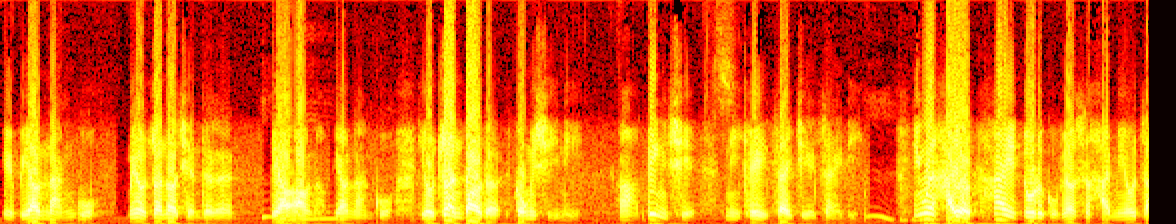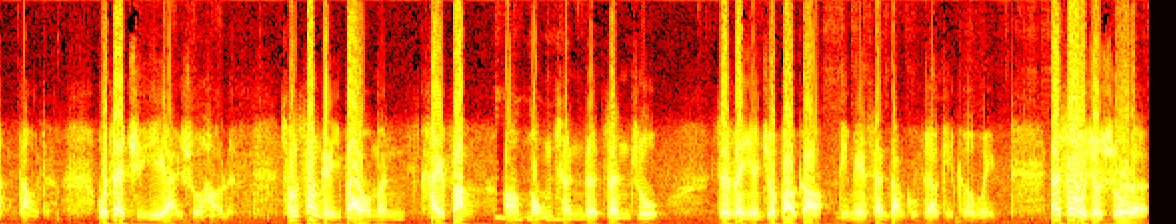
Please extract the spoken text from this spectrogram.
也不要难过。没有赚到钱的人，不要懊恼，不要难过。有赚到的，恭喜你啊，并且你可以再接再厉，因为还有太多的股票是还没有涨到的。我再举例来说好了，从上个礼拜我们开放啊蒙城的珍珠。这份研究报告里面三档股票给各位，那时候我就说了，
